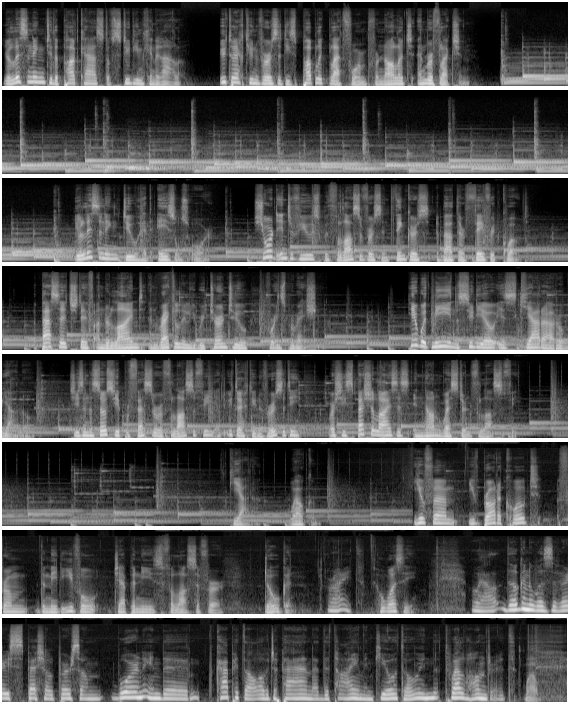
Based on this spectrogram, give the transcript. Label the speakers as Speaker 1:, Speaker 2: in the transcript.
Speaker 1: You're listening to the podcast of Studium Generale, Utrecht University's public platform for knowledge and reflection. You're listening to Het Ezelsoor, short interviews with philosophers and thinkers about their favorite quote, a passage they've underlined and regularly return to for inspiration. Here with me in the studio is Chiara Robbiano. She's an associate professor of philosophy at Utrecht University, where she specializes in non Western philosophy. Chiara, welcome. You've, um, you've brought a quote from the medieval Japanese philosopher Dogen.
Speaker 2: Right.
Speaker 1: Who was he?
Speaker 2: Well, Dogen was a very special person, born in the capital of Japan at the time in Kyoto in 1200.
Speaker 1: Wow.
